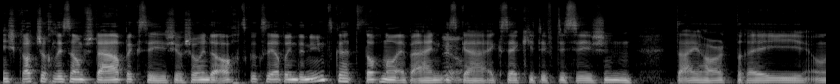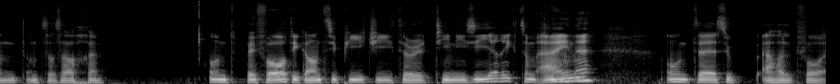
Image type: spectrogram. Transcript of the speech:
ist gerade schon ein bisschen so am Sterben gewesen, ist ja schon in den 80er gesehen, aber in den 90er hat es doch noch eben einiges Ja. gegeben, Executive Decision, Die Hard 3 und, und so Sachen. Und bevor die ganze PG-13isierung zum einen und äh, auch halt von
